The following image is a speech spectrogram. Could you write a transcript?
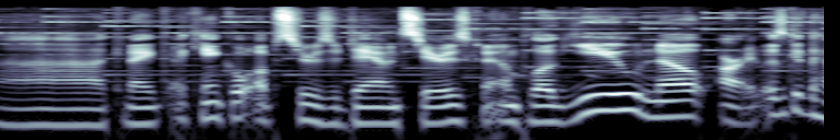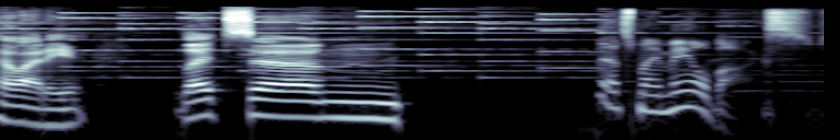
Uh, can I? I can't go upstairs or downstairs. Can I unplug you? No. All right, let's get the hell out of here. Let's um. That's my mailbox.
